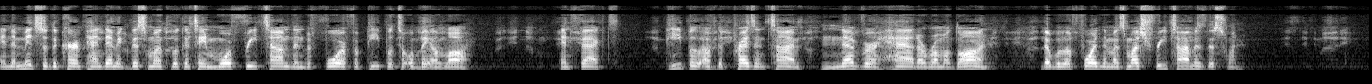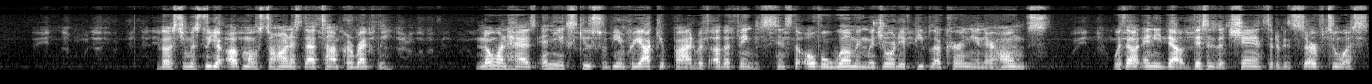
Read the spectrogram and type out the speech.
In the midst of the current pandemic, this month will contain more free time than before for people to obey Allah. In fact, people of the present time never had a Ramadan that will afford them as much free time as this one. Thus, you must do your utmost to harness that time correctly. No one has any excuse for being preoccupied with other things, since the overwhelming majority of people are currently in their homes. Without any doubt, this is a chance that has been served to us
